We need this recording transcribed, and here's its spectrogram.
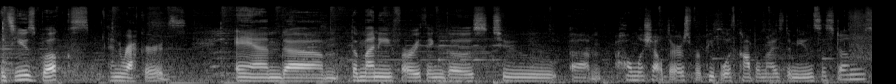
It's used books and records, and um, the money for everything goes to um, homeless shelters for people with compromised immune systems.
